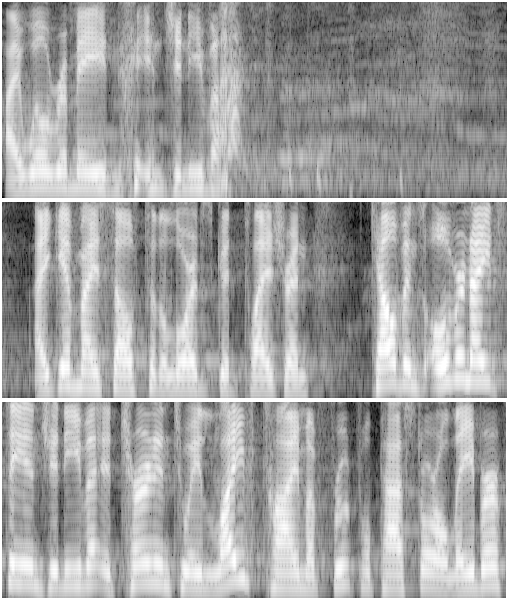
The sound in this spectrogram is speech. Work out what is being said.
I will remain in Geneva. I give myself to the Lord's good pleasure. And Calvin's overnight stay in Geneva, it turned into a lifetime of fruitful pastoral labor.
